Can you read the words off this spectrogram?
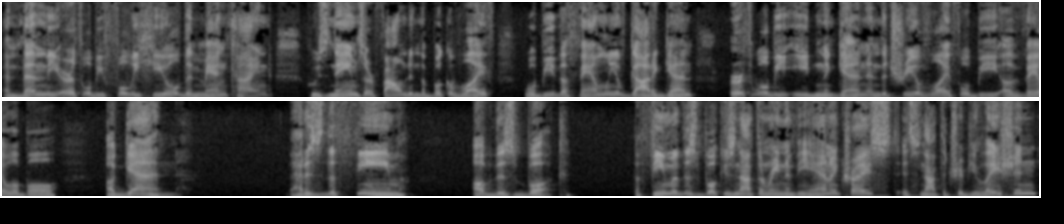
And then the earth will be fully healed, and mankind, whose names are found in the book of life, will be the family of God again, Earth will be Eden again, and the tree of life will be available again. That is the theme of this book. The theme of this book is not the reign of the Antichrist. It's not the tribulation.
